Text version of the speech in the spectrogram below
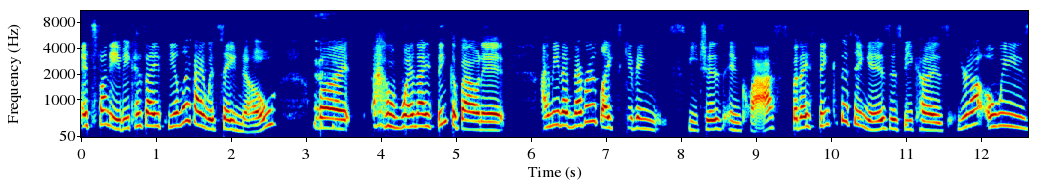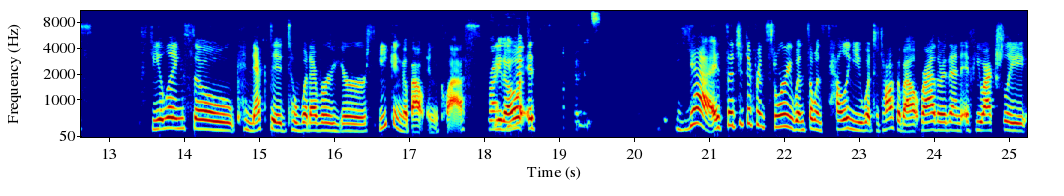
it's funny because I feel like I would say no, but when I think about it, I mean, I've never liked giving speeches in class, but I think the thing is is because you're not always feeling so connected to whatever you're speaking about in class. Right. You know, you it's confidence. yeah, it's such a different story when someone's telling you what to talk about rather than if you actually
